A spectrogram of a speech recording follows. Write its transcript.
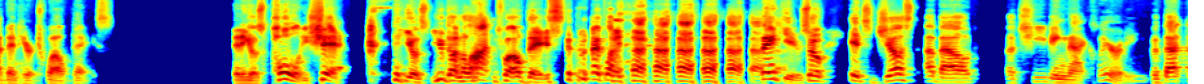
I've been here 12 days. And he goes, holy shit. he goes, you've done a lot in 12 days. I'm like, thank you. So it's just about achieving that clarity, but that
